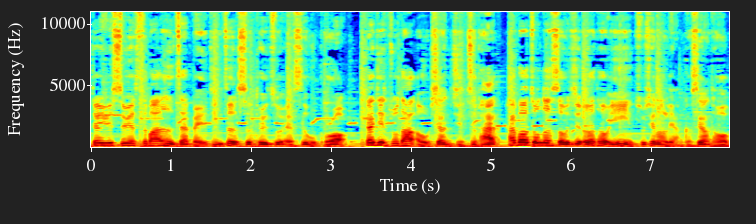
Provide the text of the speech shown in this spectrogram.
将于十月十八日在北京正式推出 S5 Pro。该机主打偶像级自拍，海报中的手机额头隐隐出现了两个摄像头。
